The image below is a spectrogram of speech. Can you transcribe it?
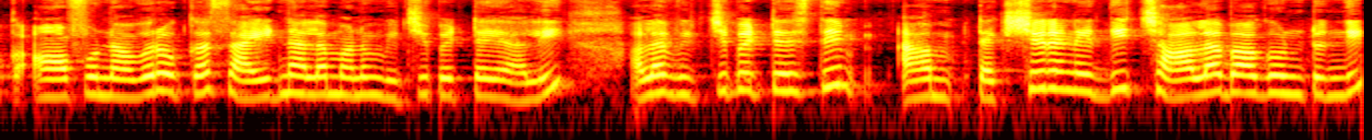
ఒక హాఫ్ అన్ అవర్ ఒక సైడ్ అలా మనం విడిచిపెట్టేయాలి. అలా విడిచిపెట్టేస్తే ఆ టెక్స్చర్ అనేది చాలా బాగా ఉంటుంది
